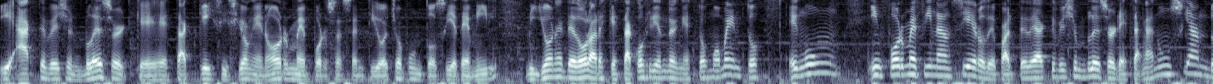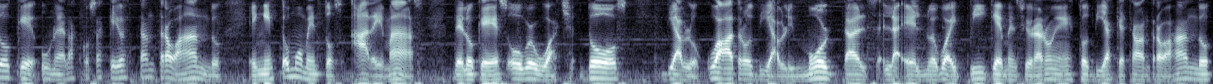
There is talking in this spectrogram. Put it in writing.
y Activision Blizzard, que es esta adquisición enorme por 68.7 mil millones de dólares que está corriendo en estos momentos, en un informe financiero de parte de Activision Blizzard están anunciando que una de las cosas que ellos están trabajando en estos momentos, además de lo que es Overwatch 2, Diablo 4, Diablo Immortals, el nuevo IP que mencionaron en estos días que estaban trabajando,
